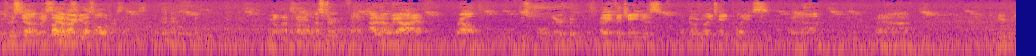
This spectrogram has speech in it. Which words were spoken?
Which we're still, we Some would argue that's all of our songs. We don't laugh about all of a certain fact. I don't know, we all have, we're all just older. I think the changes that normally take place when, uh, when, uh, puberty,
